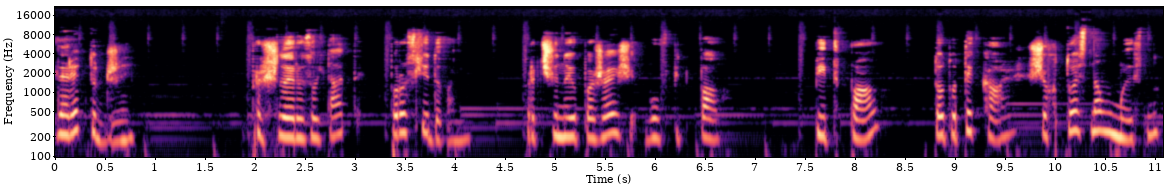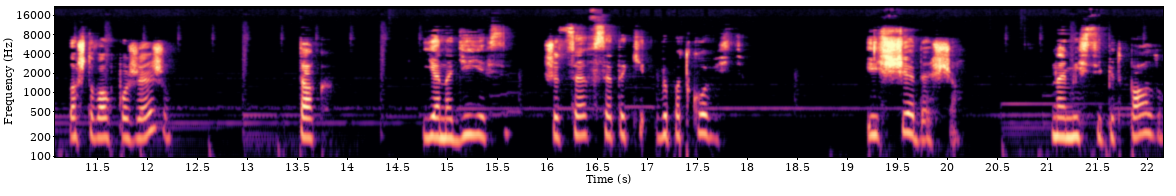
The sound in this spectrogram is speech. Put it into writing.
Директор G. Прийшли результати по розслідуванню. Причиною пожежі був підпал. Підпал? Тобто ти кажеш, що хтось навмисно влаштував пожежу? Так, я надіявся, що це все-таки випадковість. І ще дещо. На місці підпалу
